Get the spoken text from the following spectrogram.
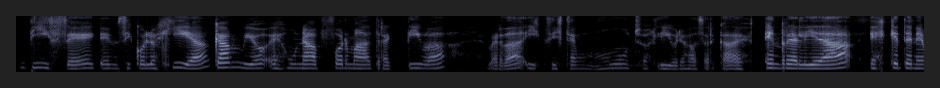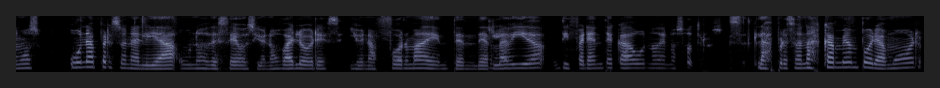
dice en psicología cambio es una forma atractiva, ¿verdad? Y existen muchos libros acerca de esto. En realidad es que tenemos una personalidad, unos deseos y unos valores y una forma de entender la vida diferente a cada uno de nosotros. Las personas cambian por amor,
